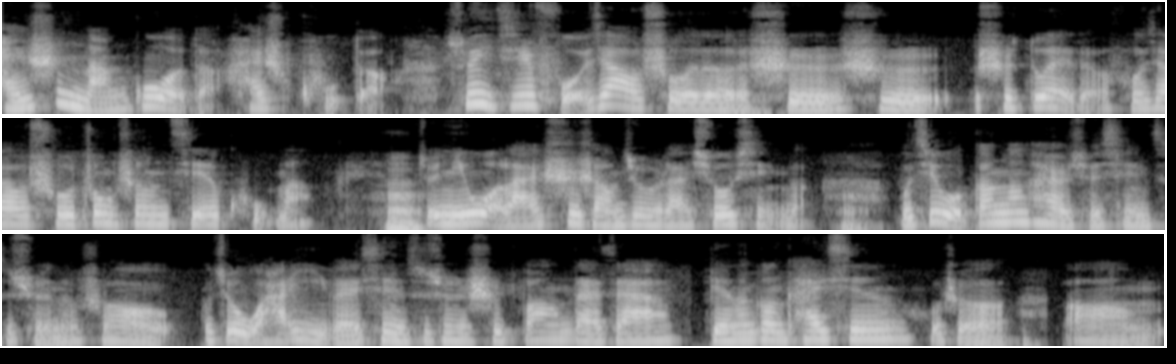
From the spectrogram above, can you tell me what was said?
还是难过的，还是苦的，所以其实佛教说的是是是对的。佛教说众生皆苦嘛，嗯，就你我来世上就是来修行的。我记得我刚刚开始学心理咨询的时候，我就我还以为心理咨询是帮大家变得更开心，或者嗯。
